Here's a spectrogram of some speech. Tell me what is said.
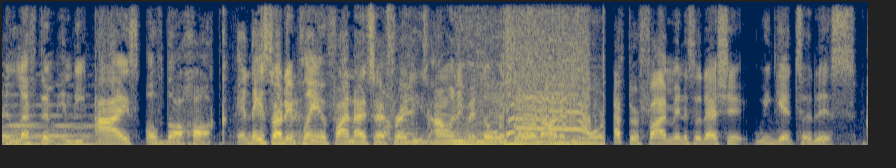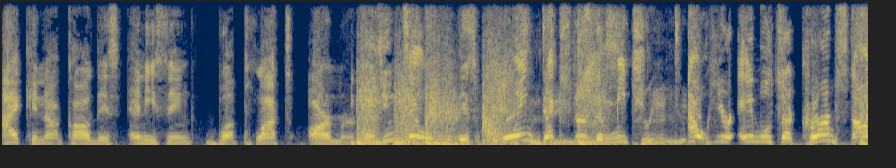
and left them in the eyes of the hawk. And they started playing Five Nights at Freddy's. I don't even know what's going on anymore. After five minutes of that shit, we get to this. I cannot call this anything but plot armor. Because you telling me this Poindexter Demetri out here able to curb stomp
